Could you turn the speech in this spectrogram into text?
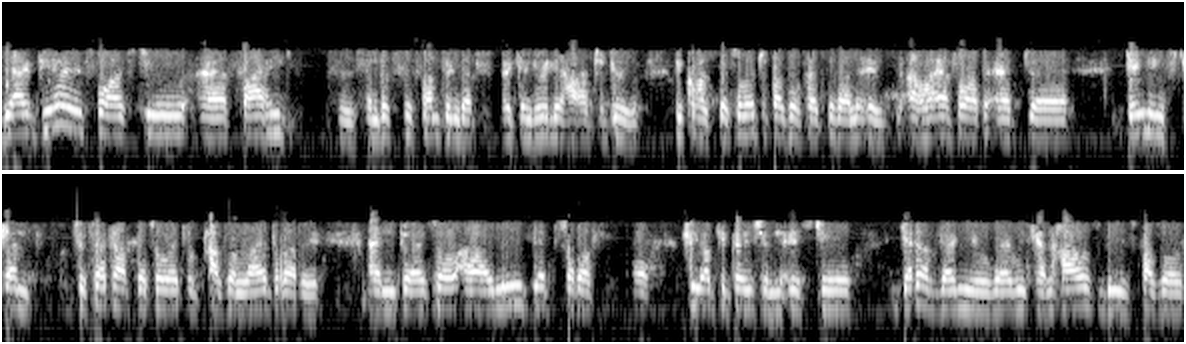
The idea is for us to uh, find, and this is something that's making really hard to do, because the Soweto Puzzle Festival is our effort at uh, gaining strength to set up the Soweto Puzzle Library. And uh, so our immediate sort of uh, preoccupation is to get a venue where we can house these puzzles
